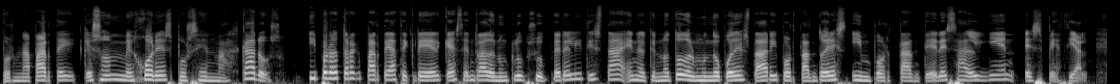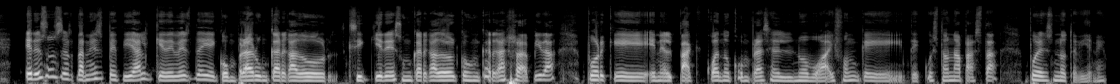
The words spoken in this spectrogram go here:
por una parte, que son mejores por ser más caros y por otra parte hace creer que has entrado en un club super elitista en el que no todo el mundo puede estar y por tanto eres importante, eres alguien especial. Eres un ser tan especial que debes de comprar un cargador, si quieres un cargador con carga rápida, porque en el pack cuando compras el nuevo iPhone que te cuesta una pasta, pues no te viene,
